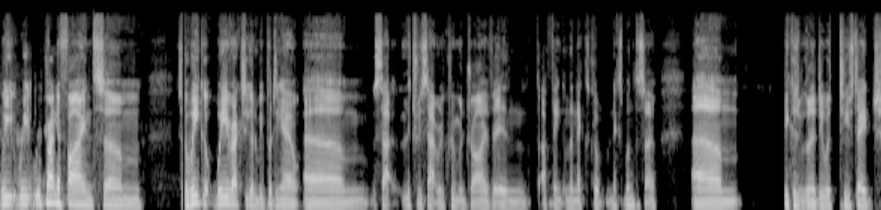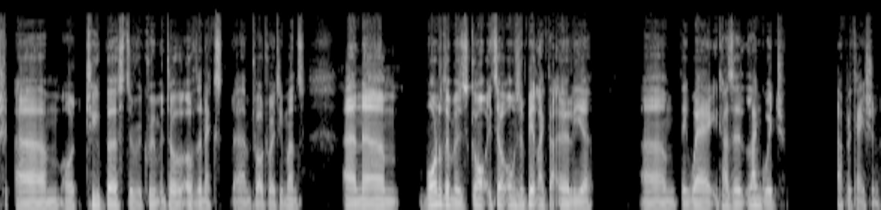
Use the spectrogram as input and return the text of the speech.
we, we we're trying to find some so we we're actually going to be putting out um start, literally start recruitment drive in I think in the next next month or so. Um because we're going to do a two stage um, or two bursts of recruitment over, over the next um, 12 to 18 months. And um, one of them has got, it's almost a bit like that earlier um, thing where it has a language application.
